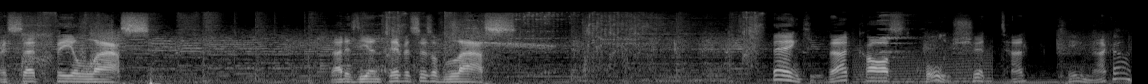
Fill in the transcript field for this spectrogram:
I said fail less. That is the antithesis of less. Thank you. That cost... Holy shit, 10k macca?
